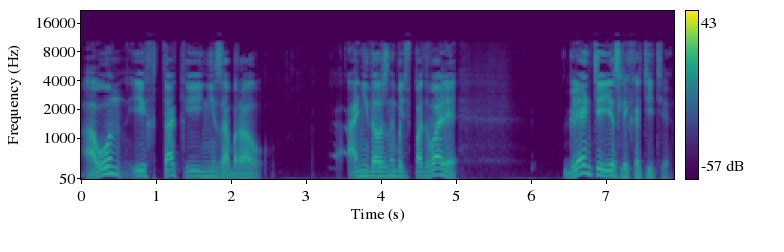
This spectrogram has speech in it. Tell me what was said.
а он их так и не забрал. Они должны быть в подвале. Гляньте, если хотите».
